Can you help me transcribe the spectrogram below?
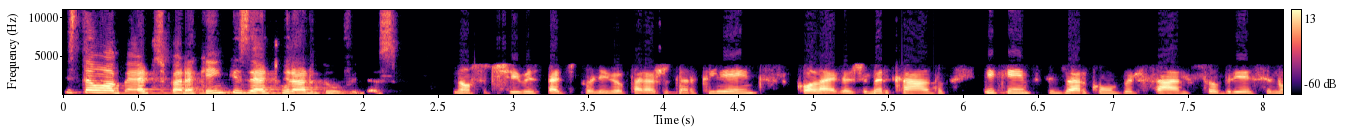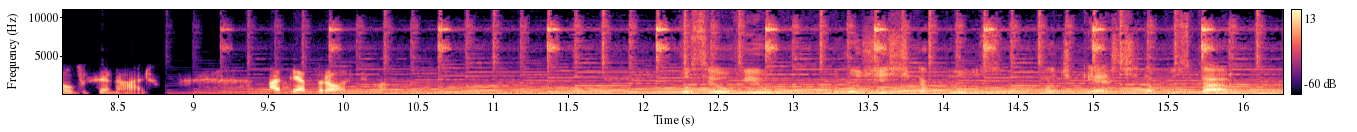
estão abertos para quem quiser tirar dúvidas. Nosso time está disponível para ajudar clientes, colegas de mercado e quem precisar conversar sobre esse novo cenário. Até a próxima! Você ouviu o Logística Plus, podcast da Plus Cargo.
